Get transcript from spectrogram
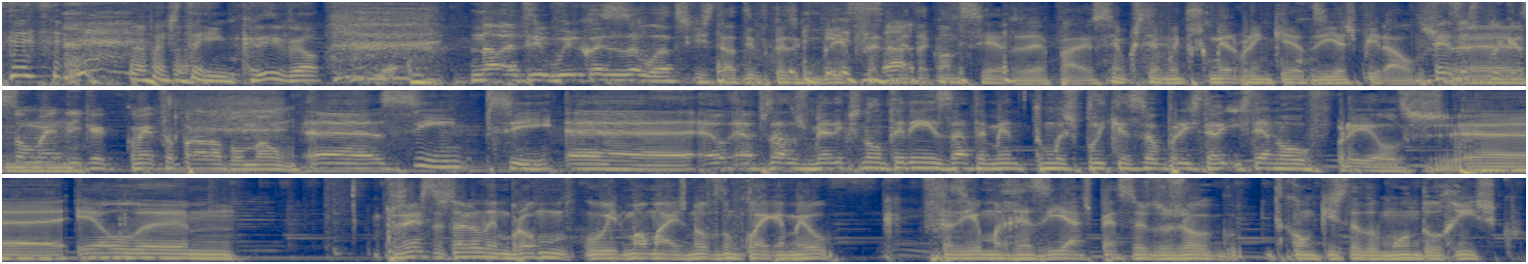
Pá, Isto é incrível. Não, atribuir coisas a outros, que isto é o tipo de coisa que me perfeitamente acontecer. Epá, eu sempre gostei muito de comer brinquedos e aspirá-los. Tens a explicação médica como é que foi parar ao pulmão? ah, sim, sim. Ah, apesar dos médicos não terem exatamente uma explicação para isto, isto é novo para eles. Ah, ele. Por esta história lembrou-me o irmão mais novo de um colega meu que fazia uma razia às peças do jogo de conquista do mundo, o risco.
